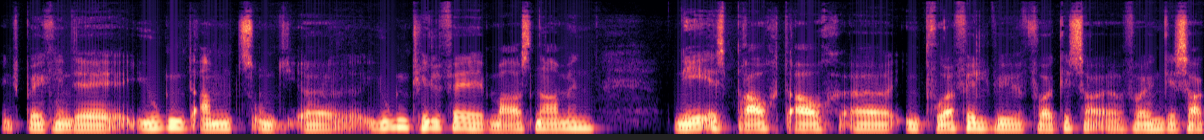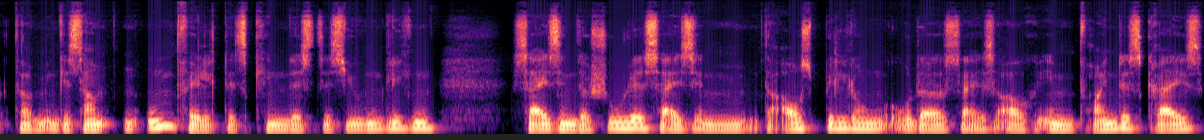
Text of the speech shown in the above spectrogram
entsprechende Jugendamts- und äh, Jugendhilfemaßnahmen. Nee, es braucht auch äh, im Vorfeld, wie wir vorhin gesagt haben, im gesamten Umfeld des Kindes, des Jugendlichen, sei es in der Schule, sei es in der Ausbildung oder sei es auch im Freundeskreis,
